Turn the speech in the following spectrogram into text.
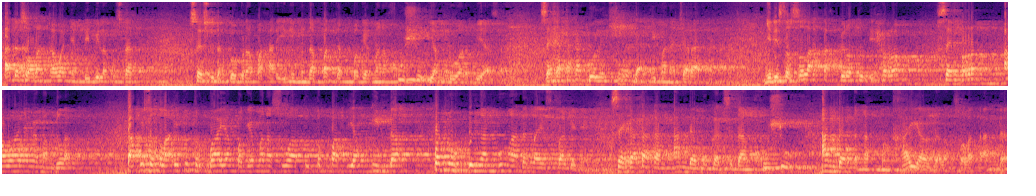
Ada seorang kawan yang dibilang Ustaz, saya sudah beberapa hari ini mendapatkan bagaimana khusyuk yang luar biasa. Saya katakan boleh share nggak gimana caranya? Jadi setelah takbiratul ihram, saya merem awalnya memang gelap. Tapi setelah itu terbayang bagaimana suatu tempat yang indah, penuh dengan bunga dan lain sebagainya. Saya katakan Anda bukan sedang khusyuk, Anda tengah menghayal dalam sholat Anda.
